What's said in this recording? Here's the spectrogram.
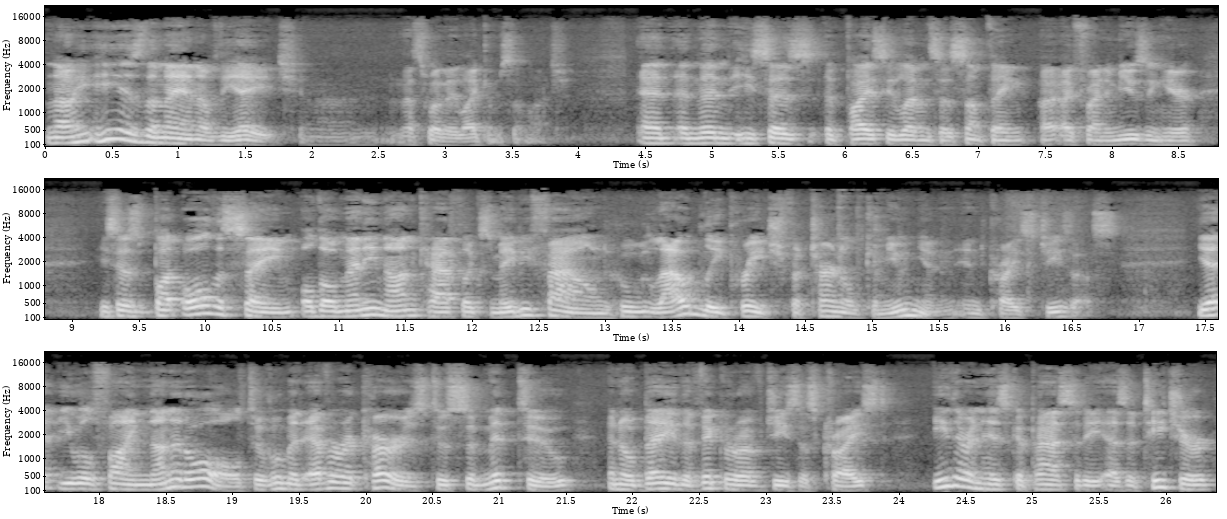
No, he, he is the man of the age. Uh, that's why they like him so much. And and then he says, Pius XI says something I, I find amusing here. He says, But all the same, although many non Catholics may be found who loudly preach fraternal communion in Christ Jesus, yet you will find none at all to whom it ever occurs to submit to and obey the vicar of Jesus Christ, either in his capacity as a teacher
